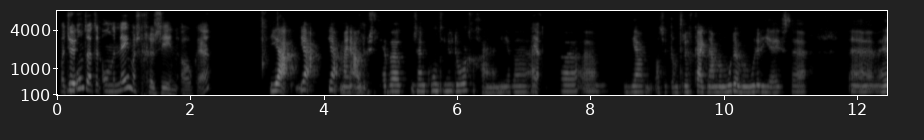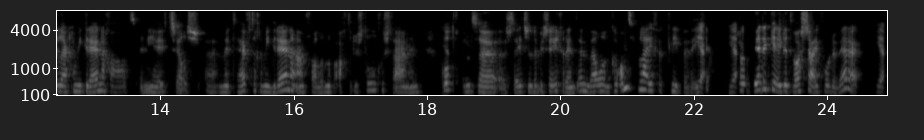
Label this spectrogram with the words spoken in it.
Want je Dus- komt uit een ondernemersgezin ook, hè? Ja, ja, ja. Mijn ouders die hebben, zijn continu doorgegaan. En die hebben eigenlijk, eh, ehm, ja, als ik dan terugkijk naar mijn moeder. Mijn moeder die heeft eh, heel erg een migraine gehad. En die heeft zelfs eh, met heftige migraineaanvallen nog achter de stoel gestaan. En kotsend eh, steeds naar de wc gerend. En wel een klant blijven knippen, weet Ja, je. ja. Zo dedicated was zij voor de werk. Ja.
